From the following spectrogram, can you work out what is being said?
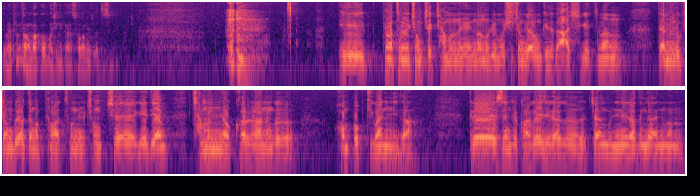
이번에 평통을 맡고 보시니까 소감이 좀 어떻습니까? 이 평화통일 정책 자문회는 우리 뭐 시청자 여러분께서 다 아시겠지만 대한민국 정부의 어떤 그 평화통일 정책에 대한 자문 역할을 하는 그 헌법 기관입니다. 그래서 이제 과거에 제가 그 장군인회라든가 아니면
